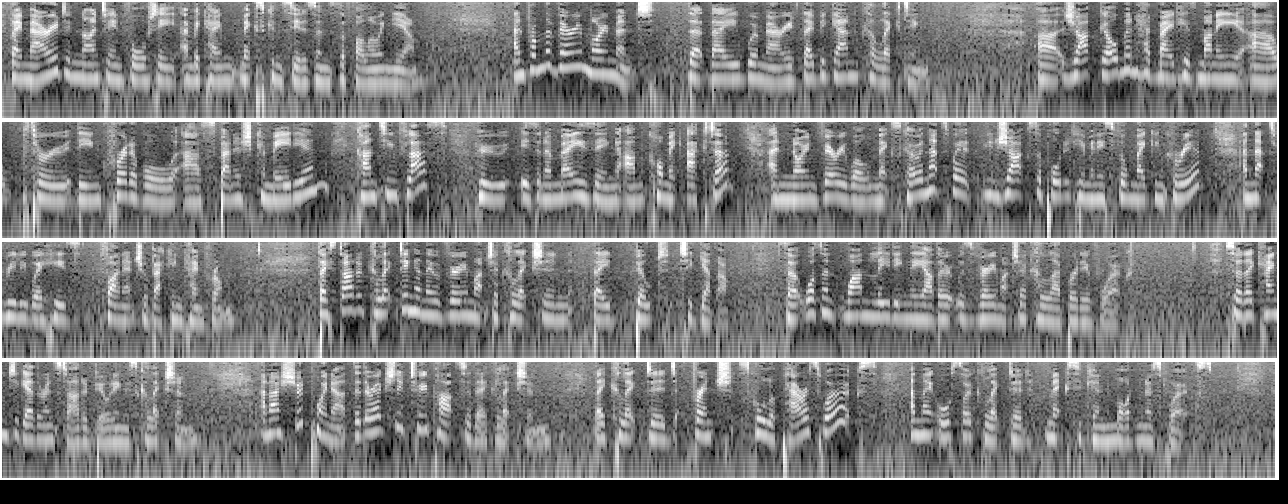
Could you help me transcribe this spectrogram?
They married in 1940 and became Mexican citizens the following year. And from the very moment that they were married, they began collecting. Uh, Jacques Gelman had made his money uh, through the incredible Spanish comedian Cantinflas, who is an amazing um, comic actor and known very well in Mexico. And that's where Jacques supported him in his filmmaking career, and that's really where his financial backing came from. They started collecting, and they were very much a collection they built together. So it wasn't one leading the other, it was very much a collaborative work. So they came together and started building this collection. And I should point out that there are actually two parts to their collection. They collected French School of Paris works and they also collected Mexican modernist works.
